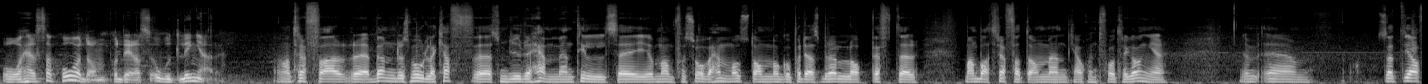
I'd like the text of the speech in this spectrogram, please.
och hälsar på dem på deras odlingar. Man träffar eh, bönder som odlar kaffe eh, som bjuder hem en till sig och man får sova hemma hos dem och gå på deras bröllop efter man bara träffat dem en kanske två, tre gånger. Ehm, ehm, så att jag,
